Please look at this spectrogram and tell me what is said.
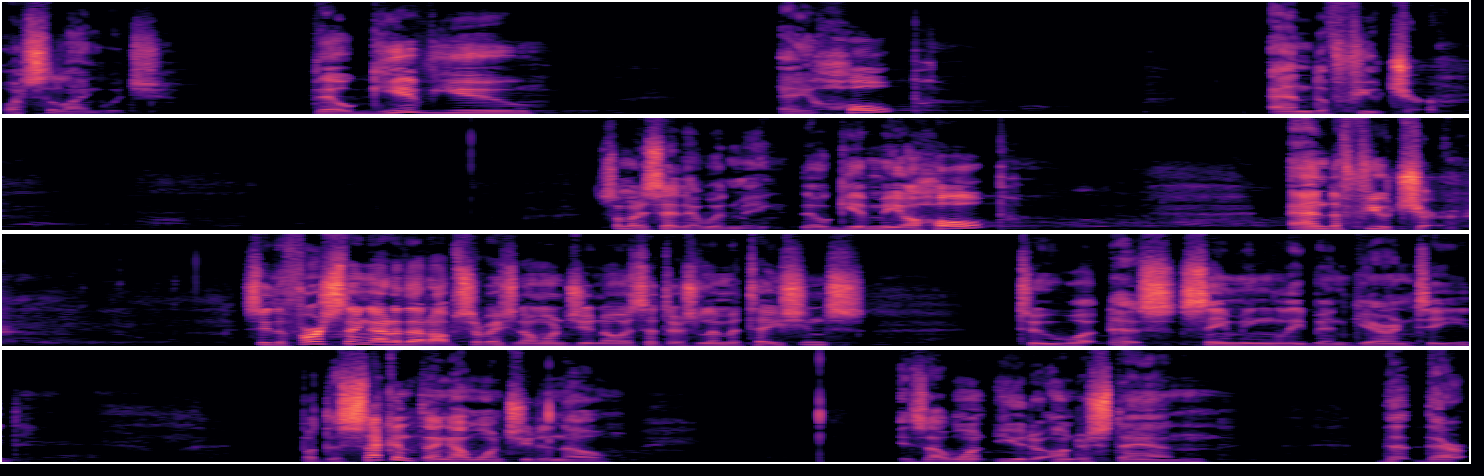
Watch the language. They'll give you a hope and a future. Somebody say that with me. They'll give me a hope and a future. See, the first thing out of that observation I want you to know is that there's limitations to what has seemingly been guaranteed. But the second thing I want you to know is I want you to understand that there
